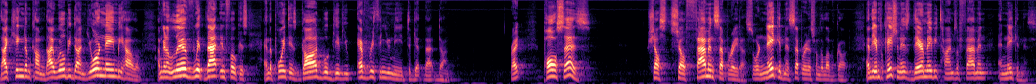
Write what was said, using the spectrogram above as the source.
Thy kingdom come, thy will be done, your name be hallowed. I'm going to live with that in focus. And the point is, God will give you everything you need to get that done. Right? Paul says, shall, shall famine separate us or nakedness separate us from the love of God? And the implication is there may be times of famine and nakedness.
